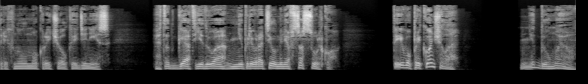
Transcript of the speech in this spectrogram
тряхнул мокрой челкой Денис. «Этот гад едва не превратил меня в сосульку. Ты его прикончила?» «Не думаю»,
